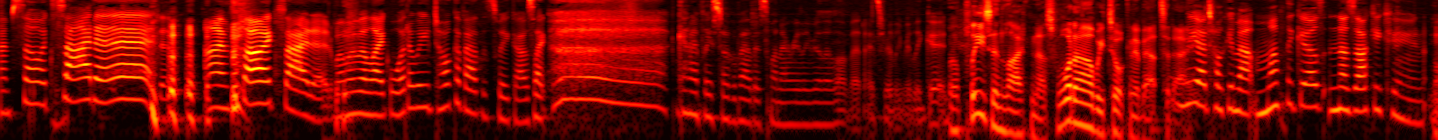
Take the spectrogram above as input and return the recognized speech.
I'm so excited. I'm so excited. When we were like, what do we talk about this week? I was like, can I please talk about this one? I really, really love it. It's really, really good. well, please enlighten us. What are we talking about today? We are talking about Monthly Girls Nozaki Kun or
